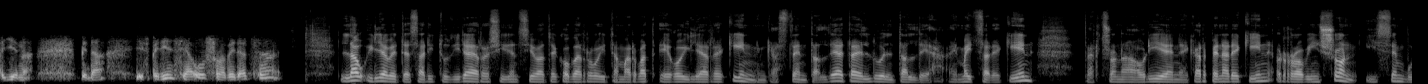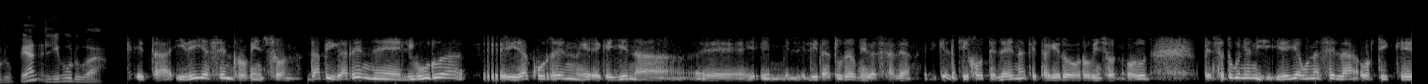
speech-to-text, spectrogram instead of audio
haiena. Bena, esperientzia oso aberatza. Lau hilabete zaritu dira erresidentzia bateko berroi tamar bat egoilearrekin, gazten taldea eta helduen taldea. Emaitzarekin, pertsona horien ekarpenarekin, Robinson izenburupean liburua eta ideia zen Robinson. Da bigarren e, liburua e, irakurren e, gehiena e, literatura universalean. El Quijote lehenak eta gero Robinson. Orduan, pensatu gunean ideia una zela hortik e,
